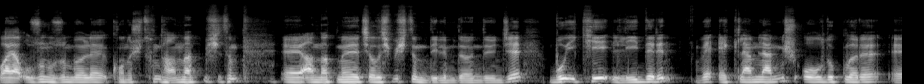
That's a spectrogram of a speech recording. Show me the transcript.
bayağı uzun uzun böyle konuştuğumda anlatmıştım. E, anlatmaya çalışmıştım dilim döndüğünce. Bu iki liderin ve eklemlenmiş oldukları e,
